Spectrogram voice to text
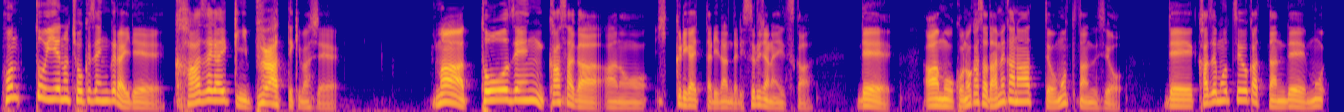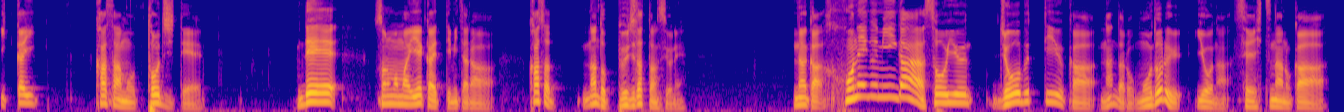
ほんと家の直前ぐらいで風が一気にブワーってきまして。まあ当然傘があのひっくり返ったりなんだりするじゃないですか。でああもうこの傘ダメかなって思ってたんですよ。で風も強かったんでもう一回傘も閉じてでそのまま家帰ってみたら傘なんと無事だったんですよね。なんか骨組みがそういう丈夫っていうかなんだろう戻るような性質なのか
